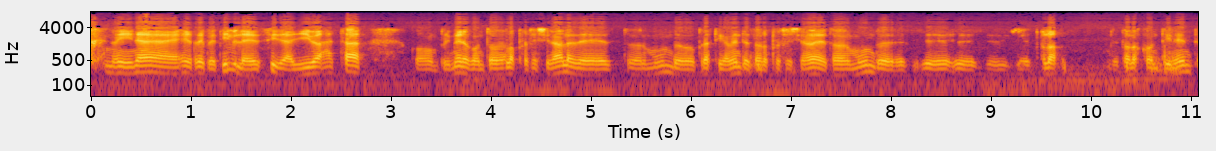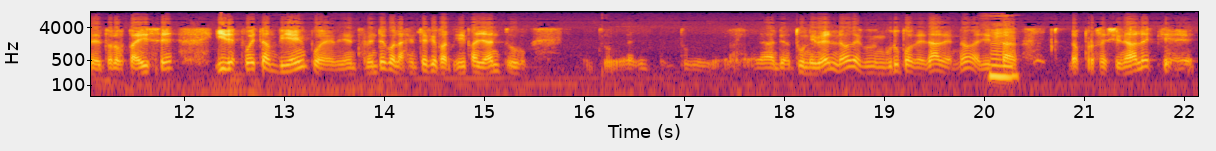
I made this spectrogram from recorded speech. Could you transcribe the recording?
no hay nada irrepetible. Es decir, allí vas a estar con primero con todos los profesionales de todo el mundo, prácticamente todos los profesionales de todo el mundo, de, de, de todos los de todos los continentes, de todos los países, y después también, pues evidentemente con la gente que participa ya en tu, en tu, en tu, nivel, ¿no? De un grupo de edades, ¿no? Allí están los profesionales que,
